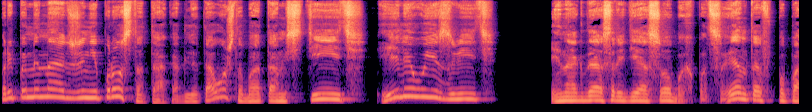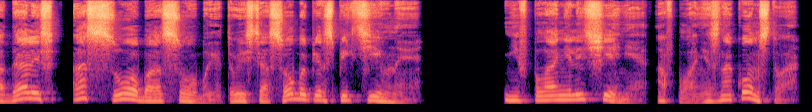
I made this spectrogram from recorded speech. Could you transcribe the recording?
Припоминают же не просто так, а для того, чтобы отомстить или уязвить. Иногда среди особых пациентов попадались особо особые, то есть особо перспективные. Не в плане лечения, а в плане знакомства.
